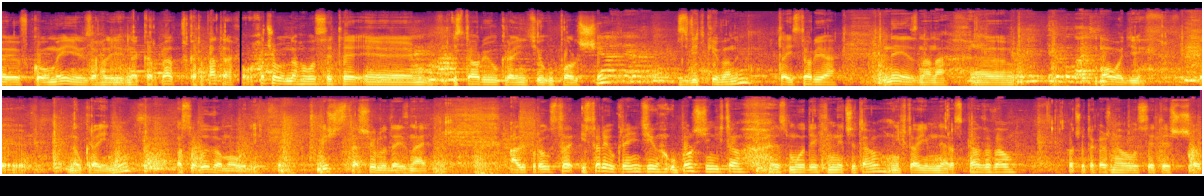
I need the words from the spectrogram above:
е, в Коломиї, взагалі на Карпат, в Карпатах. Хочу наголосити е, історію українців у Польщі, звідки вони. Та історія не є знана е, молоді е, на Україні, особливо молоді. Більше старших людей знає. Але про історію українців у Польщі ніхто з молодих не читав, ніхто їм не розказував. Хочу також наголосити, щоб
